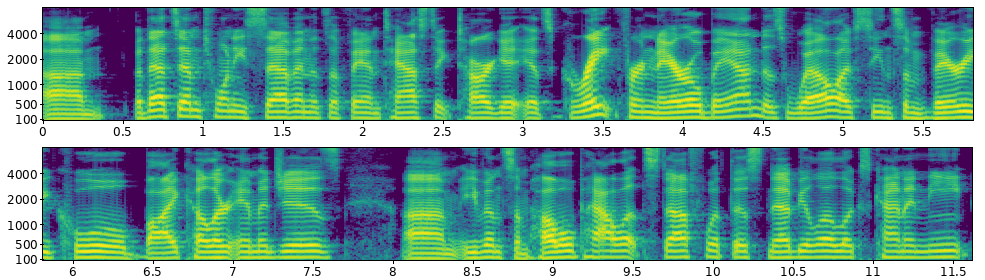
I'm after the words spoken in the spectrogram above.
Um, but that's M27. It's a fantastic target. It's great for narrowband as well. I've seen some very cool bicolor images. Um, even some Hubble palette stuff with this nebula looks kind of neat.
